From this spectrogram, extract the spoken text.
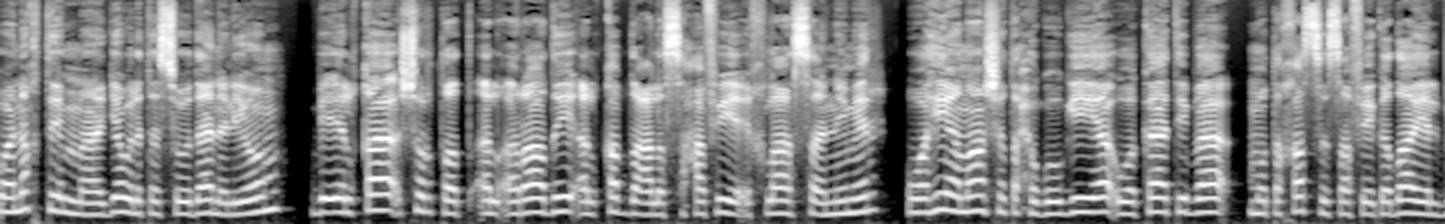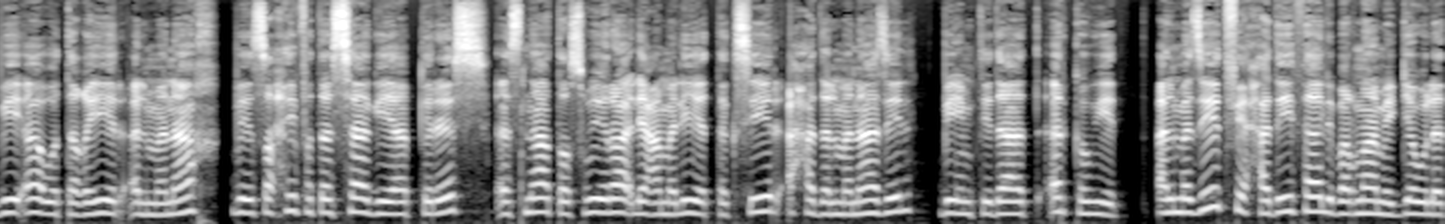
ونختم جولة السودان اليوم بإلقاء شرطة الأراضي القبض على الصحفية إخلاص نمر. وهي ناشطة حقوقية وكاتبة متخصصة في قضايا البيئة وتغيير المناخ بصحيفة الساقية بريس أثناء تصويرها لعملية تكسير أحد المنازل بامتداد أركويت المزيد في حديثة لبرنامج جولة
